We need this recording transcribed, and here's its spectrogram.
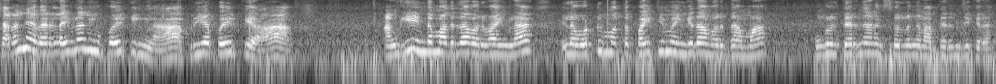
சரண்யா வேற லைவ்ல நீங்க போயிருக்கீங்களா? பிரியா போயிருக்கியா? அங்கேயும் இந்த மாதிரி தான் வருவாங்களா? இல்லை ஒட்டு மொத்த பைத்தியமும் இங்கே தான் வருதாமா? உங்களுக்கு தெரிஞ்சா எனக்கு சொல்லுங்க நான் தெரிஞ்சுக்கிறேன்.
